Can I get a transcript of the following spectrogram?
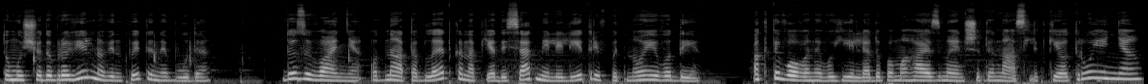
тому що добровільно він пити не буде. Дозування 1 таблетка на 50 мл питної води. Активоване вугілля допомагає зменшити наслідки отруєння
